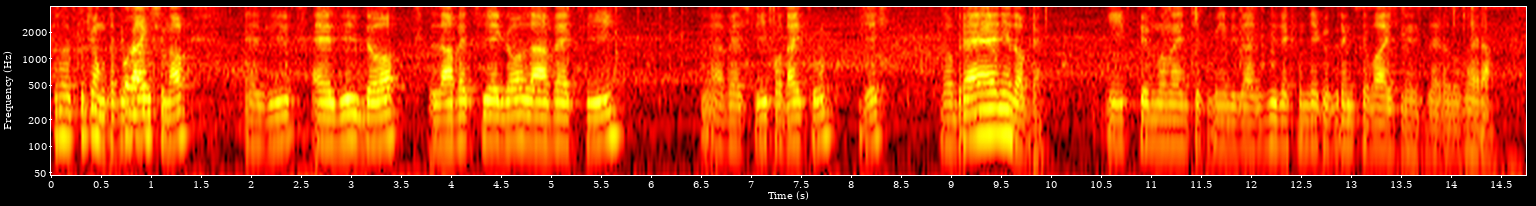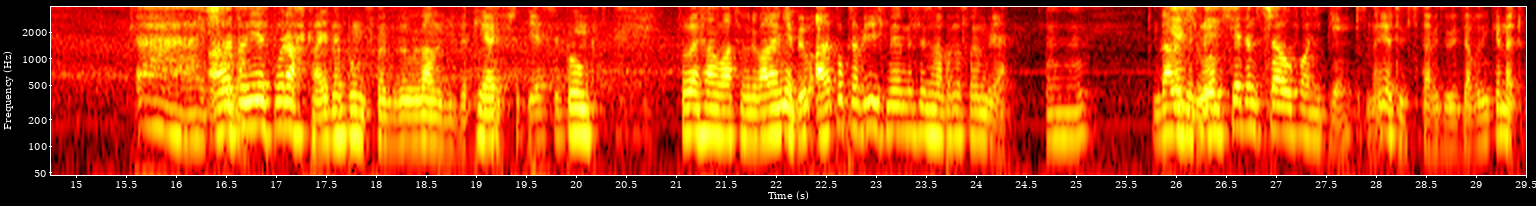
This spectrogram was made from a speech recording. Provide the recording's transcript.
Trochę skoczyło mu ta piłka, Podaj. utrzymał. Ezil, Ezil do Laweciego, Laweci. Laweci, podaj tu, gdzieś. Dobre, niedobre. I w tym momencie powinien być zaraz gwizdek sędziego, zremisowaliśmy 0 do 0. Aj, Ale to nie jest porażka, jeden punkt w końcu zdobywamy, widzę. Pierwszy, pierwszy punkt. Tottenham łatwym rywalem nie był, ale poprawiliśmy, myślę, że na pewno swoją grę. Mhm. Mieliśmy 7 strzałów, oni 5. No i oczywiście Dawid Luiz zawodnikiem meczu.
